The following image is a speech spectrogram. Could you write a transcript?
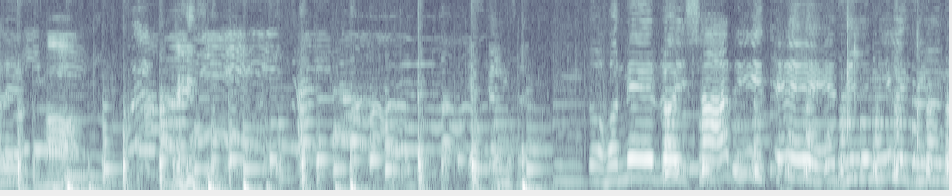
জানে হ্যাঁ। দহনের রই শাড়িতে ঝিলমিল ঝিলমিল।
